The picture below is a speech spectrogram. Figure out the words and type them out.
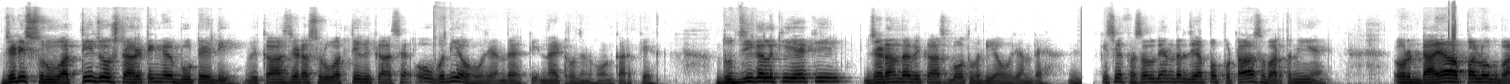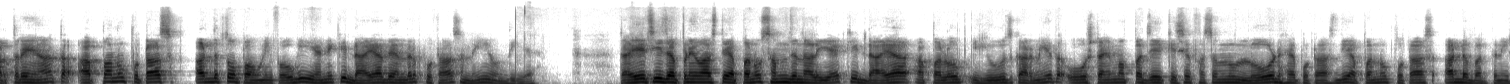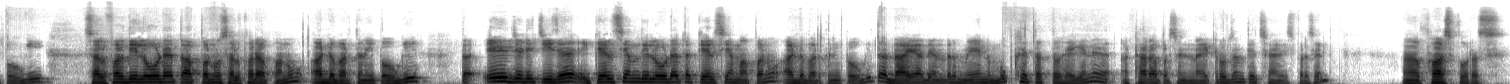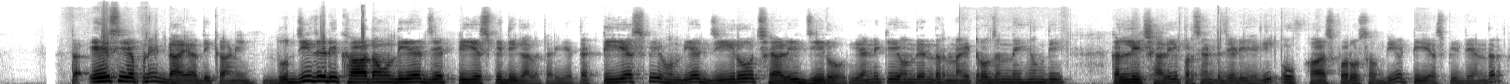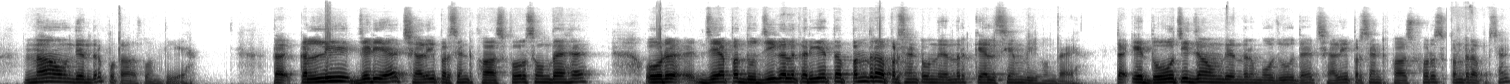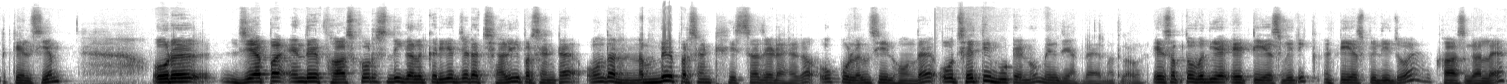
ਜਿਹੜੀ ਸ਼ੁਰੂਆਤੀ ਜੋ ਸਟਾਰਟਿੰਗ ਹੈ ਬੂਟੇ ਦੀ, ਵਿਕਾਸ ਜਿਹੜਾ ਸ਼ੁਰੂਆਤੀ ਵਿਕਾਸ ਹੈ, ਉਹ ਵਧੀਆ ਹੋ ਜਾਂਦਾ ਹੈ ਕਿ ਨਾਈਟ੍ਰੋਜਨ ਹੋਣ ਕਰਕੇ। ਦੂਜੀ ਗੱਲ ਕੀ ਹੈ ਕਿ ਜੜਾਂ ਦਾ ਵਿਕਾਸ ਬਹੁਤ ਵਧੀਆ ਹੋ ਜਾਂਦਾ ਹੈ। ਕਿਸੇ ਫਸਲ ਦੇ ਅੰਦਰ ਜੇ ਆਪਾਂ ਪੋਟਾਸ ਵਰਤਣੀ ਹੈ ਔਰ ਡਾਇਆ ਆਪਾਂ ਲੋਕ ਵਰਤ ਰਹੇ ਹਾਂ, ਤਾਂ ਆਪਾਂ ਨੂੰ ਪੋਟਾਸ ਅੱਡ ਤੋਂ ਪਾਉਣੀ ਪਊਗੀ, ਯਾਨੀ ਕਿ ਡਾਇਆ ਦੇ ਅੰਦਰ ਪੋਟਾਸ ਨਹੀਂ ਹੁੰਦੀ ਹੈ। ਤਾਂ ਇਹ ਚੀਜ਼ ਆਪਣੇ ਵਾਸਤੇ ਆਪਾਂ ਨੂੰ ਸਮਝਣ ਵਾਲੀ ਹੈ ਕਿ ਡਾਇਆ ਆਪਾਂ ਲੋਕ ਯੂਜ਼ ਕਰਨੀ ਹੈ, ਤਾਂ ਉਸ ਟਾਈਮ ਆਪਾਂ ਜੇ ਕਿਸੇ ਫਸਲ ਨੂੰ ਲੋਡ ਹੈ ਪੋਟਾਸ ਦੀ, ਆਪਾਂ ਨੂੰ ਪੋਟਾਸ ਅੱਡ ਵਰਤਣੀ ਪਊਗੀ। ਸਲਫਰ ਦੀ ਲੋਡ ਹੈ, ਤਾਂ ਆਪਾਂ ਨੂੰ ਸਲਫਰ ਆਪਾਂ ਨੂੰ ਅੱਡ ਵਰਤਣੀ ਪਊਗੀ। ਤਾਂ ਇਹ ਜਿਹੜੀ ਚੀਜ਼ ਹੈ, ਇਹ ਕੈਲਸ਼ੀਅਮ ਦੀ ਲੋੜ ਹੈ, ਤਾਂ ਕੈਲਸ਼ੀਅਮ ਆਪਾਂ ਨੂੰ ਅੱਡ ਵਰਤਣੀ ਪਊਗੀ। ਤਾਂ ਡਾਇਆ ਦੇ ਅੰਦਰ ਮੇਨ ਮੁੱਖ ਤੱਤਵ ਹੈਗੇ ਨੇ 18% ਨਾਈਟ੍ਰੋਜਨ ਤੇ 46% ਫਾਸਫੋਰਸ। ਤਾਂ ਇਹ ਸੀ ਆਪਣੀ ਡਾਇਆ ਦੀ ਕਹਾਣੀ। ਦੂਜੀ ਜਿਹੜੀ ਖਾਦ ਆਉਂਦੀ ਹੈ, ਜੇ ਟੀਐਸਪੀ ਦੀ ਗੱਲ ਕਰੀਏ, ਤਾਂ ਟੀਐਸਪੀ ਹੁੰਦੀ ਹੈ 0460 ਯਾਨੀ ਕਿ ਉਹਦੇ ਅੰਦਰ ਨਾਈਟ੍ਰੋਜਨ ਨਹੀਂ ਹੁੰਦੀ। ਕੱਲੀ 46% ਜਿਹੜੀ ਹੈਗੀ, ਉਹ ਫਾਸਫੋਰਸ ਹੁੰਦੀ ਹੈ ਟੀਐਸਪੀ ਦੇ ਅੰਦਰ, ਨਾ ਉਹਦੇ ਅੰਦਰ ਪੋਟਾਸ ਹੁੰਦੀ ਹੈ। ਤਾਂ ਕੱਲੀ ਜਿਹੜੀ ਹੈ 46% ਫਾਸਫੋਰਸ ਹੁੰਦਾ ਹੈ ਔਰ ਜੇ ਆਪਾਂ ਦੂਜੀ ਗੱਲ ਕਰੀਏ ਤਾਂ 15% ਉਹਦੇ ਅੰਦਰ ਕੈਲਸ਼ੀਅਮ ਵੀ ਹੁੰਦਾ ਹੈ। ਤਾਂ ਇਹ ਦੋ ਚੀਜ਼ਾਂ ਉਹਦੇ ਅੰਦਰ ਮੌਜੂਦ ਹੈ 46% ਫਾਸਫੋਰਸ 15% ਕੈਲਸ਼ੀਅਮ। ਔਰ ਜੇ ਆਪਾਂ ਇਹਦੇ ਫਾਸਫੋਰਸ ਦੀ ਗੱਲ ਕਰੀਏ, ਜਿਹੜਾ 46% ਹੈ, ਉਹਦਾ 90% ਹਿੱਸਾ ਜਿਹੜਾ ਹੈਗਾ, ਉਹ ਘੁਲਨਸ਼ੀਲ ਹੁੰਦਾ ਹੈ, ਉਹ ਛੇਤੀ ਬੂਟੇ ਨੂੰ ਮਿਲ ਜਾਂਦਾ ਹੈ, ਮਤਲਬ ਇਹ ਸਭ ਤੋਂ ਵਧੀਆ ਇਹ ਟੀਐਸਪੀ ਦੀ ਟੀਐਸਪੀ ਦੀ ਜੋ ਹੈ, ਖਾਸ ਗੱਲ ਹੈ।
